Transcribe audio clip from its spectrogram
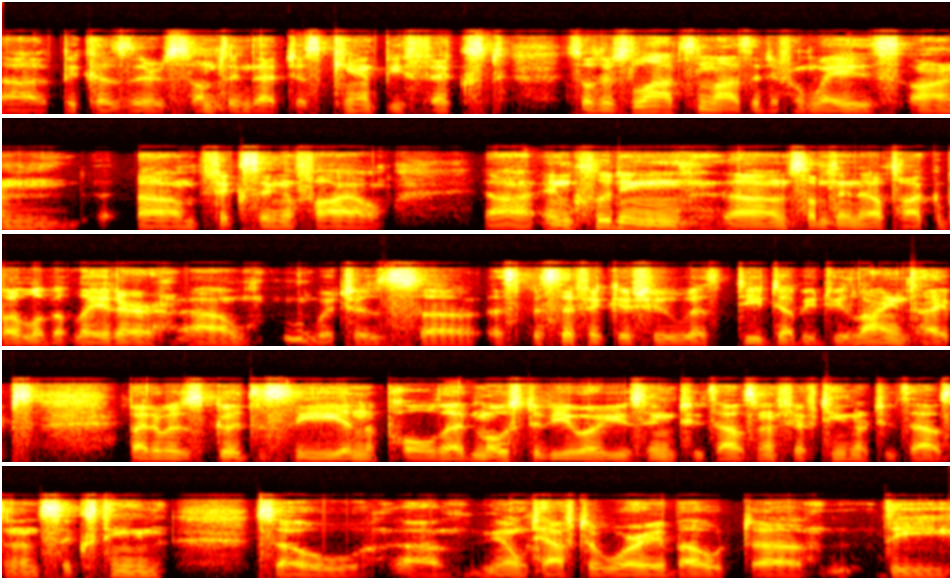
uh, because there's something that just can't be fixed. So there's lots and lots of different ways on um, fixing a file uh, including uh, something that I'll talk about a little bit later, uh, which is uh, a specific issue with DWG line types. But it was good to see in the poll that most of you are using 2015 or 2016, so uh, you don't have to worry about uh, the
